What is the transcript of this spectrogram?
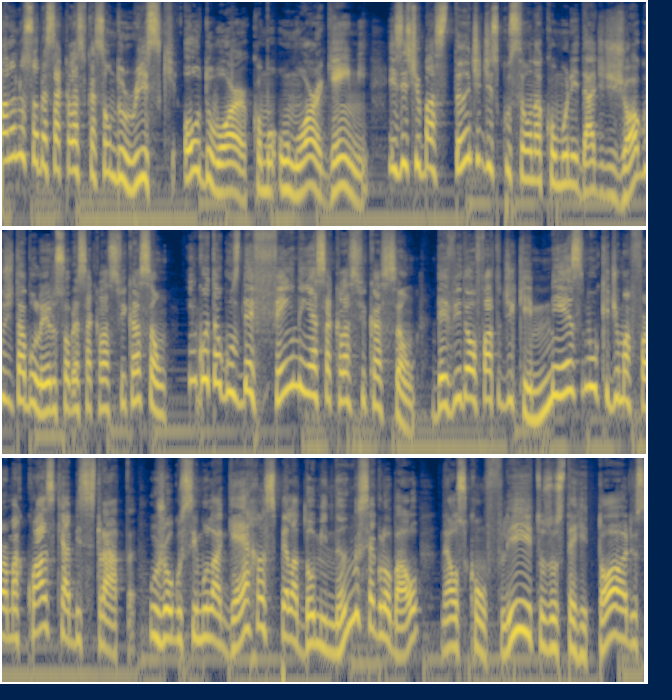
Falando sobre essa classificação do Risk ou do War como um War Game, existe bastante discussão na comunidade de jogos de tabuleiro sobre essa classificação. Enquanto alguns defendem essa classificação devido ao fato de que, mesmo que de uma forma quase que abstrata, o jogo simula guerras pela dominância global, né, os conflitos, os territórios,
